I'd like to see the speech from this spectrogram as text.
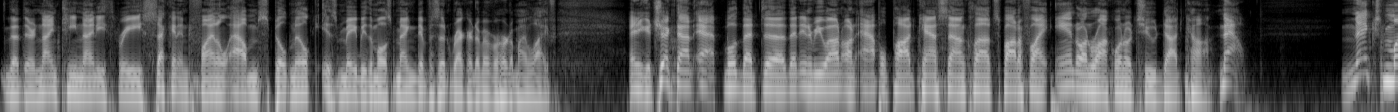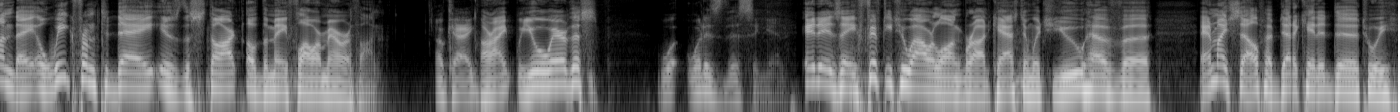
that their 1993 second and final album, Spilt Milk, is maybe the most magnificent record I've ever heard in my life. And you can check that app, that uh, that interview out on Apple Podcasts, SoundCloud, Spotify, and on rock102.com. Now, next Monday, a week from today, is the start of the Mayflower Marathon. Okay. All right, were you aware of this? What What is this again? It is a 52 hour long broadcast in which you have, uh, and myself, have dedicated uh, to a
